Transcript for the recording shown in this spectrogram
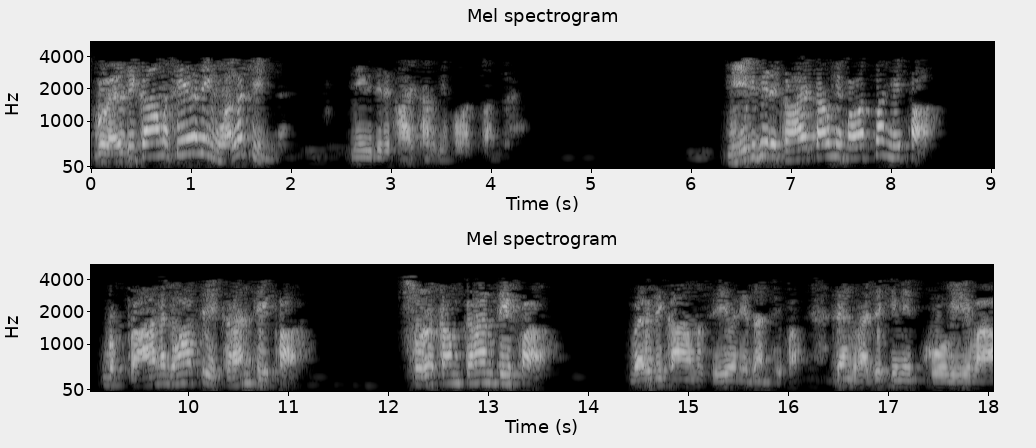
ඔබ වැරදිකාම සේවනයෙන් වළකින්න. මේ විදිහට කාය කර්මය පවත්වන්න. මේ විදිහට කාය කර්මය පවත්වන්න එපා. ඔබ ප්‍රාණඝාතය කරන්න එපා. සොරකම් කරන්න එපා. වැරදිකාම සේවනය දන්න එපා. දැන් රජ කෙනෙක් හෝ වේවා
